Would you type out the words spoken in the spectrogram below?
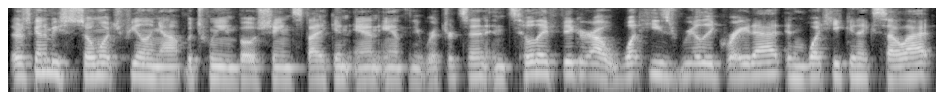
there's going to be so much feeling out between both Shane Steichen and Anthony Richardson until they figure out what he's really great at and what he can excel at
